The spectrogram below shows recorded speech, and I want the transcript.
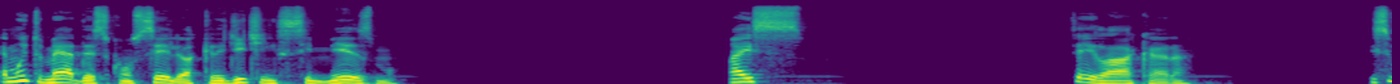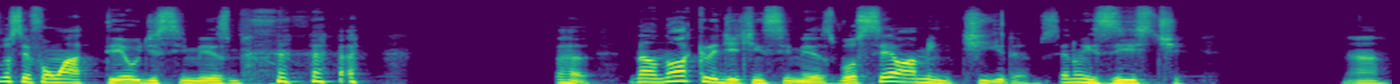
É muito merda esse conselho. Acredite em si mesmo. Mas. Sei lá, cara. E se você for um ateu de si mesmo? não, não acredite em si mesmo. Você é uma mentira. Você não existe. Né?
